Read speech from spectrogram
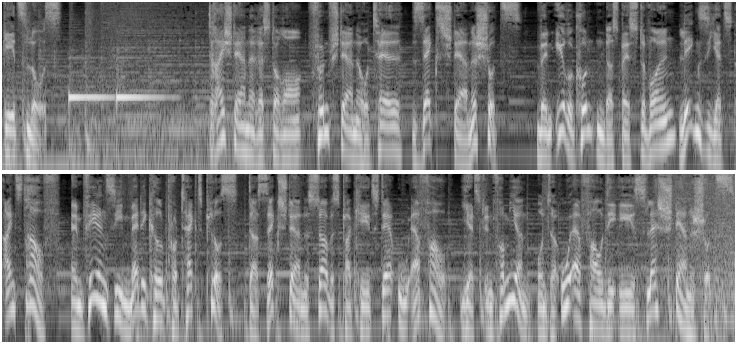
geht's los. Drei Sterne Restaurant, fünf Sterne Hotel, sechs Sterne Schutz. Wenn Ihre Kunden das Beste wollen, legen Sie jetzt eins drauf. Empfehlen Sie Medical Protect Plus, das 6-Sterne-Service-Paket der URV. Jetzt informieren unter urv.de slash Sterneschutz.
